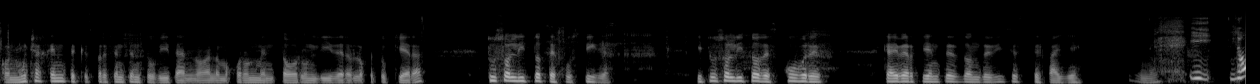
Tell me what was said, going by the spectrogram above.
con, mucha gente que es presente en tu vida, ¿no? A lo mejor un mentor, un líder o lo que tú quieras. Tú solito te fustigas y tú solito descubres hay vertientes donde dices, te fallé. Y no,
